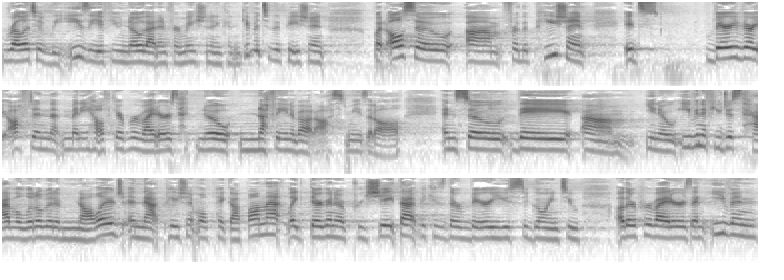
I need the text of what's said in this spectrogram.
relatively easy if you know that information and can give it to the patient. But also um, for the patient, it's very, very often that many healthcare providers know nothing about ostomies at all. And so they, um, you know, even if you just have a little bit of knowledge and that patient will pick up on that, like they're going to appreciate that because they're very used to going to other providers and even,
